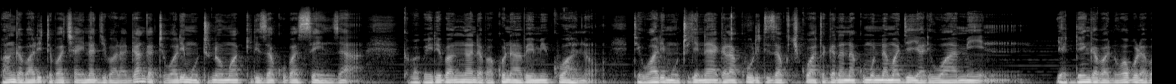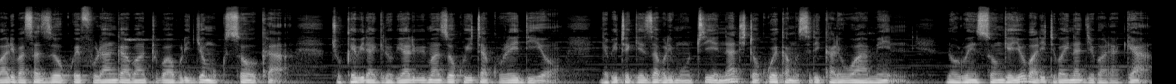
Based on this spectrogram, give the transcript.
kubanga baali tebakyalina gye balaga nga tewali muntu n'omu akkiriza kubasenza. Kababeere baŋŋanda bako n'ab'emikwano tewaali muntu yenna ayagala kuwuliriza ku kikwatagana na ku munnamagye yali wa amin. Yadde nga bano wabula baali basazeewo okwefuula ng'abantu ba bulijjo mu kusooka. Kyokka ebiragiro byali bimaze okuyita ku leediyo nga bitegeeza buli muntu yenna nti tokukweka musirikale wa amin. N'olw'ensonga eyo baali tebalina gye balaga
